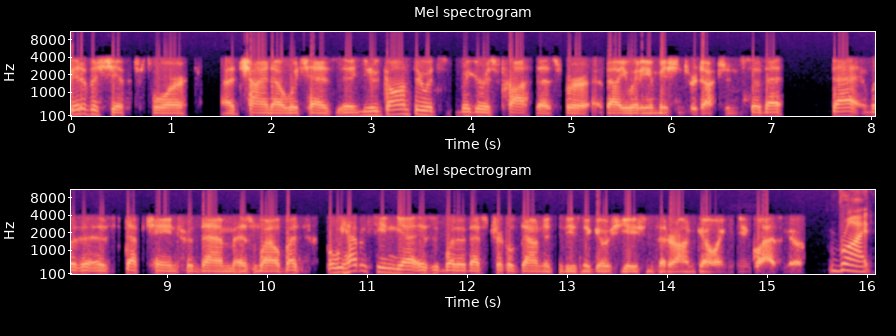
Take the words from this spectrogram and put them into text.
bit of a shift for China, which has you know gone through its rigorous process for evaluating emissions reductions. So that that was a step change for them as well. But what we haven't seen yet is whether that's trickled down into these negotiations that are ongoing in Glasgow. Right.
